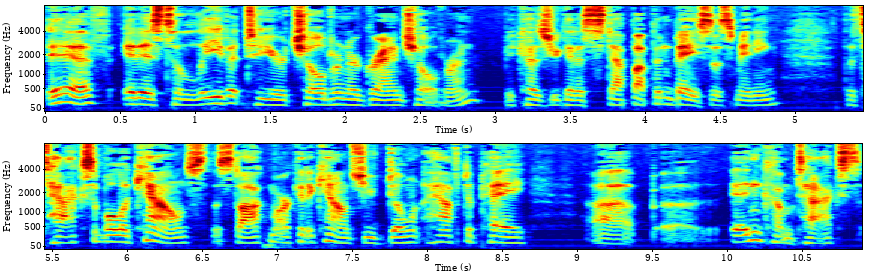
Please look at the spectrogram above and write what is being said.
If it is to leave it to your children or grandchildren because you get a step up in basis, meaning the taxable accounts, the stock market accounts, you don't have to pay uh, uh, income tax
